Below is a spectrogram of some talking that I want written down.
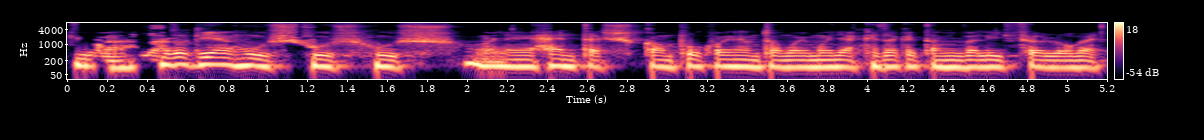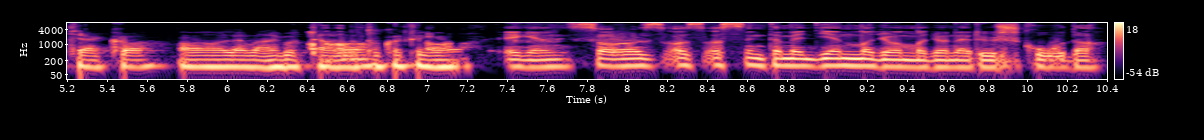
Ja, azok ilyen hús, hús, hús, vagy ilyen hentes kampók, vagy nem tudom, hogy mondják ezeket, amivel így föllógatják a, a levágott állatokat. Igen. Aha, igen, szóval az, az, az szerintem egy ilyen nagyon-nagyon erős kóda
